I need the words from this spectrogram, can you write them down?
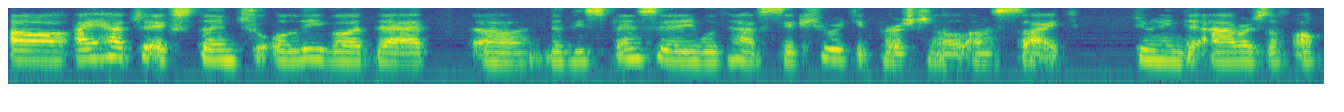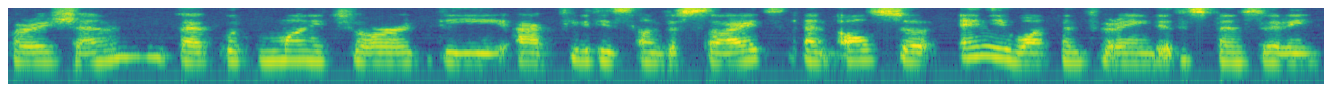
Uh, I had to explain to Oliva that uh, the dispensary would have security personnel on site during the hours of operation that would monitor the activities on the site and also anyone entering the dispensary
